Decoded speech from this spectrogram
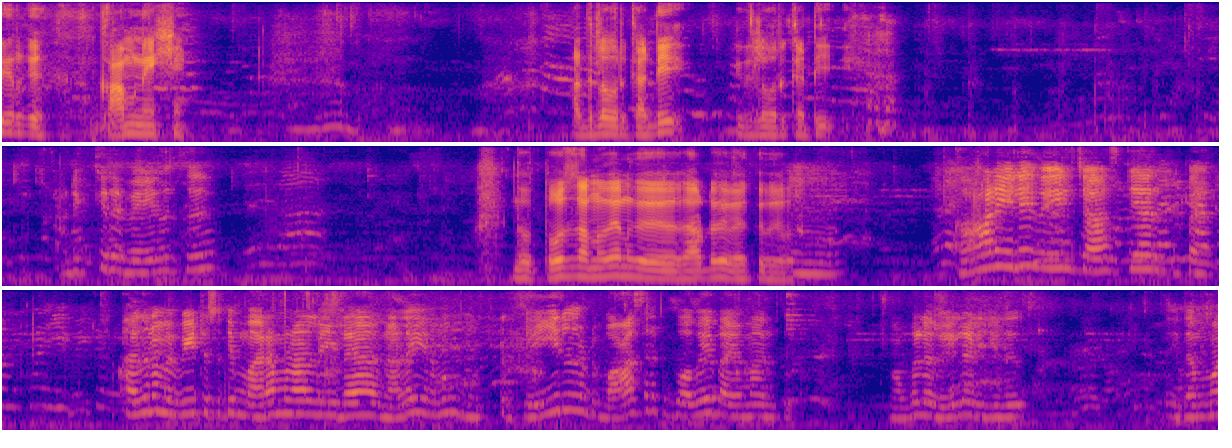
எப்படி இருக்கு. காம்பினேஷன் அதில் ஒரு கடி இதில் ஒரு கடி அடிக்கிற வெயிலுக்கு. இந்த தோசை சாப்பிட்டதே எனக்கு சாப்பிட்டதே வேக்குது ம், காலையிலே வெயில் ஜாஸ்தியாக இருக்கு இப்போ. அது நம்ம வீட்டை சுற்றி மரம்லாம் இல்லை அதனால என்னமோ முட்டை வெயில் வாசலுக்கு போகவே பயமாக இருக்குது அவ்வளோ வெயில் அடிக்குது. இதம்மா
